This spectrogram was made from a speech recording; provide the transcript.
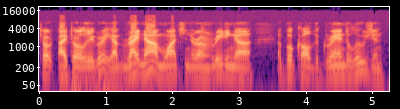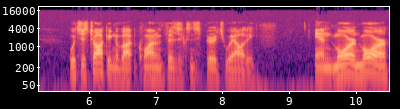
to- I totally agree. I'm, right now, I'm watching or I'm reading a, a book called The Grand Illusion, which is talking about quantum physics and spirituality. And more and more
